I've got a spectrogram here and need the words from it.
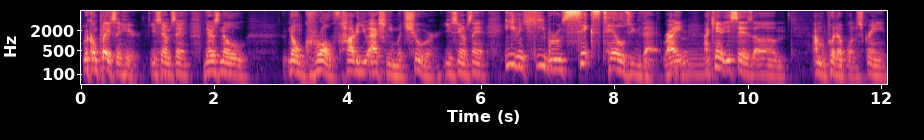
We're complacent here. You see what I'm saying? There's no no growth. How do you actually mature? You see what I'm saying? Even Hebrews 6 tells you that, right? I can't, it says, um, I'm gonna put it up on the screen,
